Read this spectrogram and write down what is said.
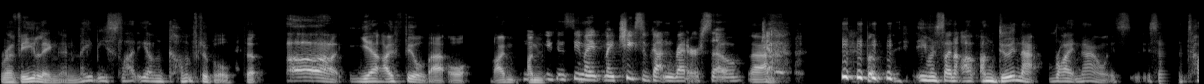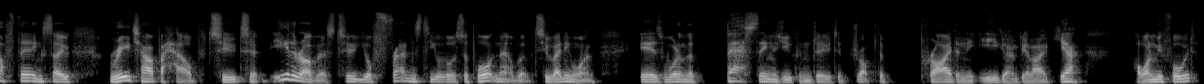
revealing and maybe slightly uncomfortable that uh yeah, I feel that or I'm, I'm you can see my my cheeks have gotten redder. So uh, but even saying I'm doing that right now, it's it's a tough thing. So reach out for help to to either of us, to your friends, to your support network, to anyone, is one of the best things you can do to drop the pride and the ego and be like, yeah, I want to move forward.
